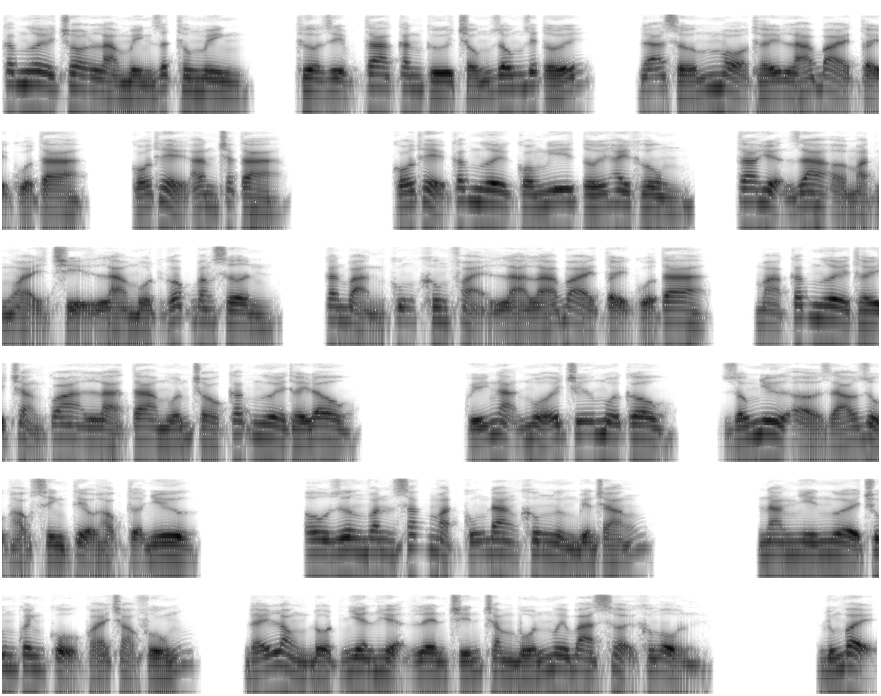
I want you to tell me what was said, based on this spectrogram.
Các ngươi cho là mình rất thông minh, thừa dịp ta căn cứ chống rông giết tới, đã sớm mò thấy lá bài tẩy của ta, có thể ăn chắc ta. Có thể các ngươi có nghĩ tới hay không, ta hiện ra ở mặt ngoài chỉ là một góc băng sơn, căn bản cũng không phải là lá bài tẩy của ta mà các ngươi thấy chẳng qua là ta muốn cho các ngươi thấy đâu. Quý ngạn mỗi chữ mỗi câu, giống như ở giáo dục học sinh tiểu học tựa như. Âu dương văn sắc mặt cũng đang không ngừng biến trắng. Nàng nhìn người chung quanh cổ quái trào phúng, đáy lòng đột nhiên hiện lên chín trăm bốn mươi ba sợi không ổn. Đúng vậy,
